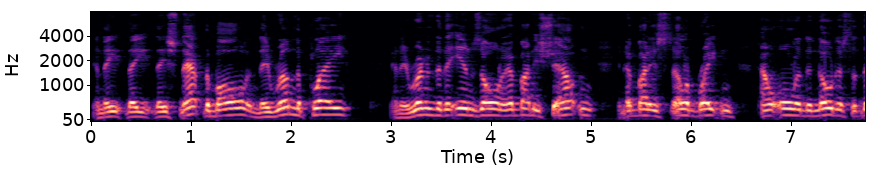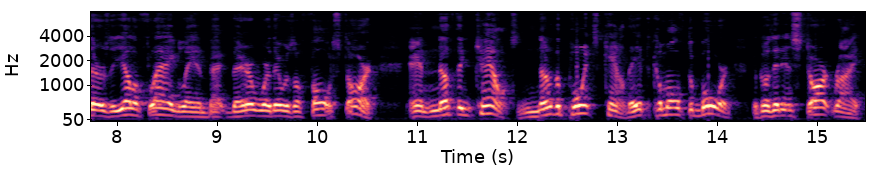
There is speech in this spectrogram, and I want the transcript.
and they, they, they snap the ball and they run the play and they run into the end zone and everybody's shouting and everybody's celebrating only to notice that there's a yellow flag laying back there where there was a false start and nothing counts. None of the points count. They have to come off the board because they didn't start right.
